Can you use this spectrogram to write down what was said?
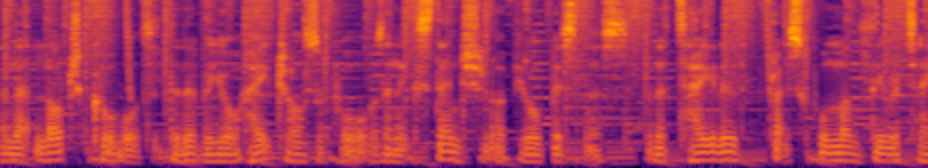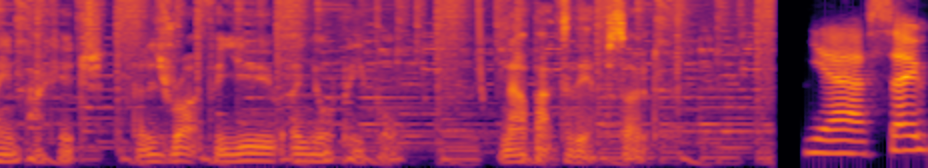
and let Lodge Court deliver your HR support as an extension of your business with a tailored, flexible monthly retain package that is right for you and your people. Now back to the episode. Yeah, so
